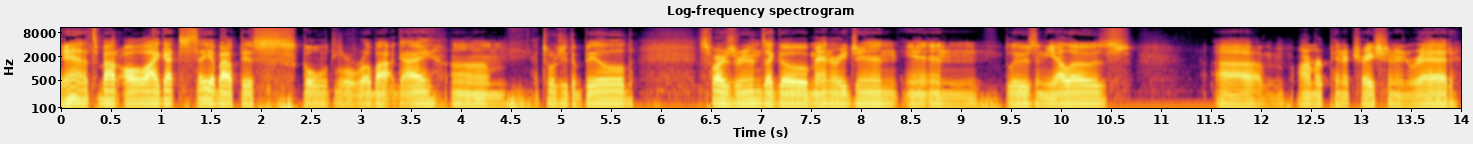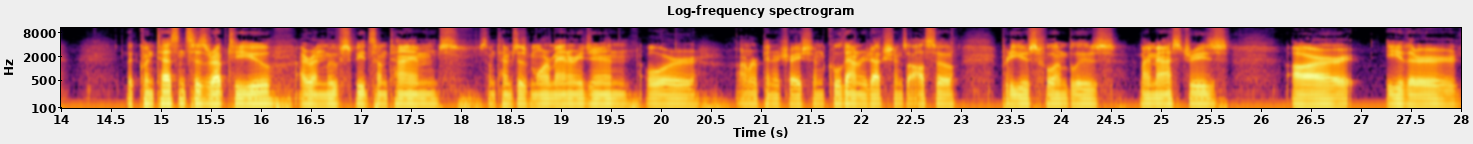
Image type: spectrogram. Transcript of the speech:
yeah, that's about all I got to say about this gold little robot guy. Um, I told you the build. As far as runes, I go mana regen in blues and yellows, um, armor penetration in red. The quintessences are up to you. I run move speed sometimes. Sometimes there's more mana regen or armor penetration. Cooldown reduction is also pretty useful in blues. My masteries are either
